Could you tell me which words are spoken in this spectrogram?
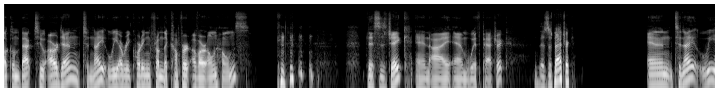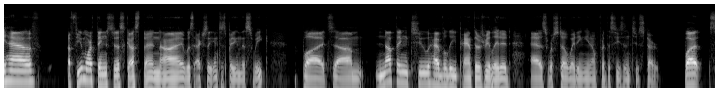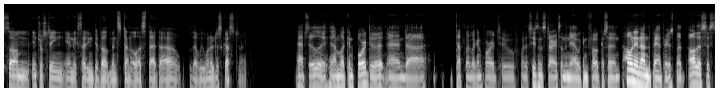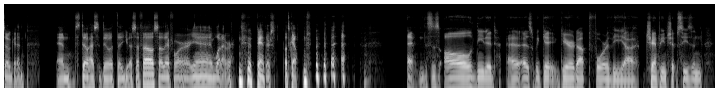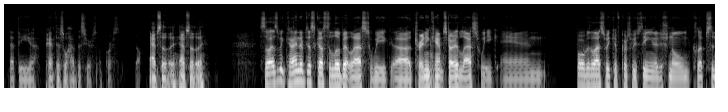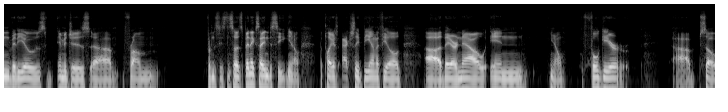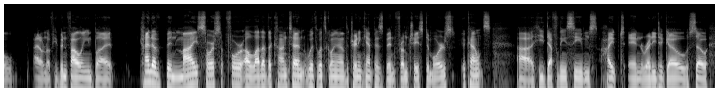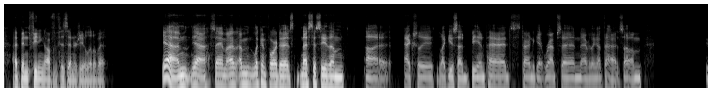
Welcome back to our den. Tonight we are recording from the comfort of our own homes. this is Jake, and I am with Patrick. This is Patrick. And tonight we have a few more things to discuss than I was actually anticipating this week, but um, nothing too heavily Panthers related as we're still waiting, you know, for the season to start. But some interesting and exciting developments nonetheless that uh, that we want to discuss tonight. Absolutely. I'm looking forward to it and uh, definitely looking forward to when the season starts and then yeah, we can focus and hone in on the Panthers, but all this is still good and still has to do with the USFL, so therefore, yeah, whatever. Panthers. Let's go. Eh, this is all needed as we get geared up for the uh, championship season that the uh, Panthers will have this year, of course. So absolutely, absolutely. So as we kind of discussed a little bit last week, uh, training camp started last week, and for over the last week, of course, we've seen additional clips and videos, images uh, from from the season. So it's been exciting to see, you know, the players actually be on the field uh, they are now in, you know, full gear. Uh, so I don't know if you've been following, but kind of been my source for a lot of the content with what's going on at the training camp has been from Chase Demore's accounts. Uh, he definitely seems hyped and ready to go. So I've been feeding off of his energy a little bit. Yeah, I'm, yeah, same. I'm, I'm looking forward to it. It's nice to see them uh, actually, like you said, being pads, starting to get reps in, everything like that. So I'm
